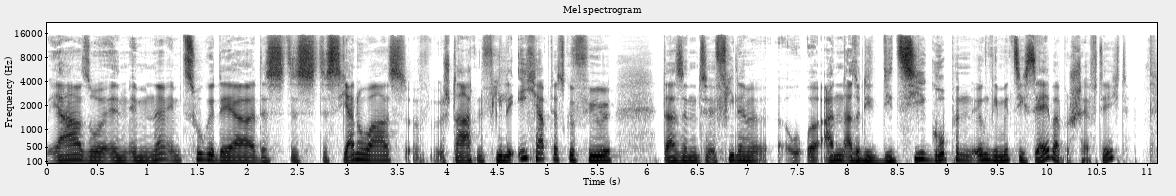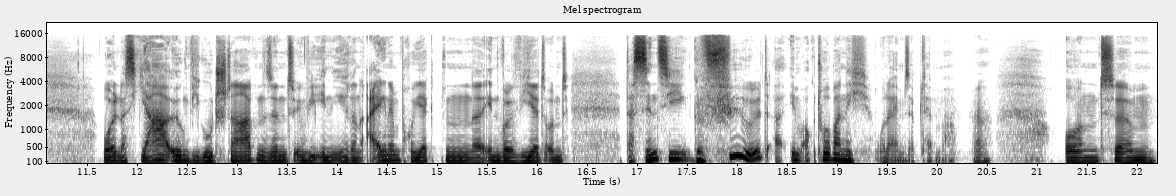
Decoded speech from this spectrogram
äh, ja, so im, im, ne, im Zuge der, des, des, des Januars starten viele. Ich habe das Gefühl, da sind viele äh, an, also die, die Zielgruppen irgendwie mit sich selber beschäftigt. wollen das Jahr irgendwie gut starten, sind irgendwie in ihren eigenen Projekten äh, involviert und das sind sie gefühlt im Oktober nicht oder im September. Ja? Und ähm,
